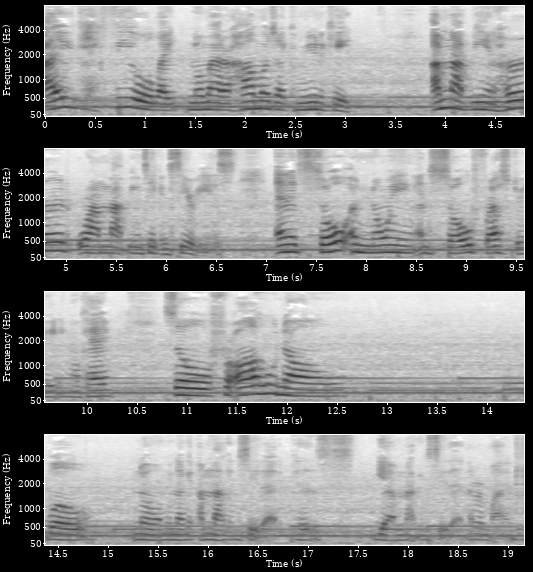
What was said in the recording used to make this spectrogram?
I feel like no matter how much I communicate, I'm not being heard or I'm not being taken serious. And it's so annoying and so frustrating, okay? So, for all who know, well, no, I'm not. I'm not gonna say that because yeah, I'm not gonna say that. Never mind.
